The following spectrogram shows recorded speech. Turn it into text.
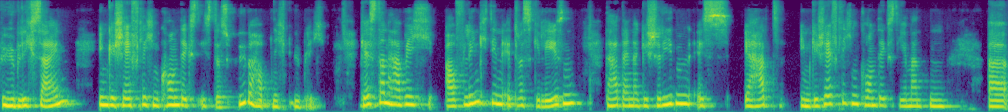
üblich sein. Im geschäftlichen Kontext ist das überhaupt nicht üblich. Gestern habe ich auf LinkedIn etwas gelesen, da hat einer geschrieben, es, er hat im geschäftlichen Kontext jemanden äh,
